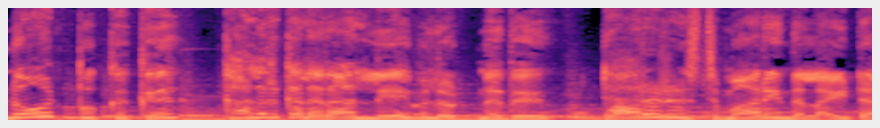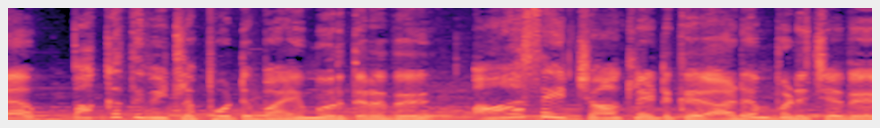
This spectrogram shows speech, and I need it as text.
நோட் புக்குக்கு கலர் கலரா லேபிள் ஒட்டினது. டெரரிஸ்ட் மாதிரி இந்த லைட்டை பக்கத்து வீட்டில் போட்டு பயமுறுத்துறது. ஆசை சாக்லேட்டுக்கு அடம் பிடிச்சது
